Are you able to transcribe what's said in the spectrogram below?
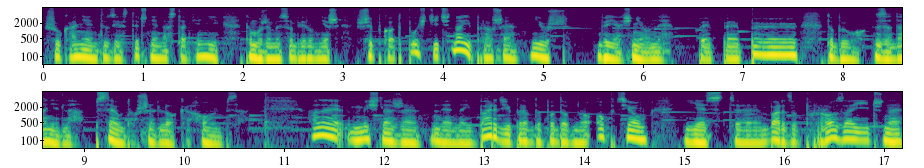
szukania, entuzjastycznie nastawieni, to możemy sobie również szybko odpuścić. No i proszę, już wyjaśnione. PPP. To było zadanie dla pseudo Sherlocka Holmesa. Ale myślę, że najbardziej prawdopodobną opcją jest e, bardzo prozaiczne,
